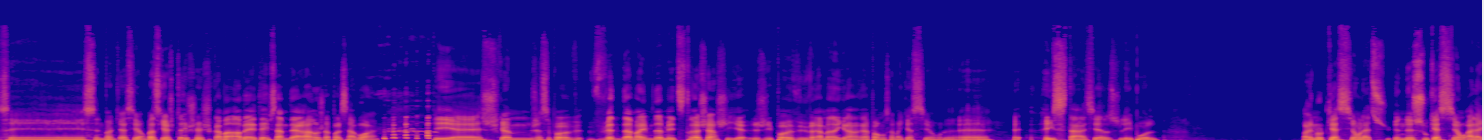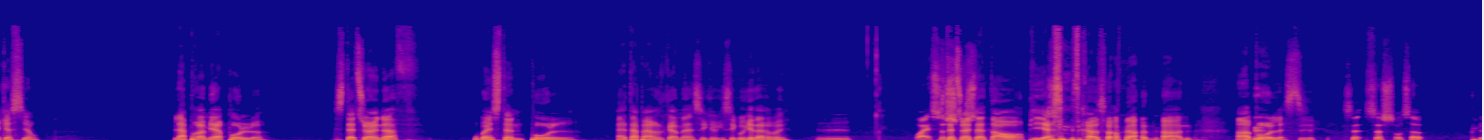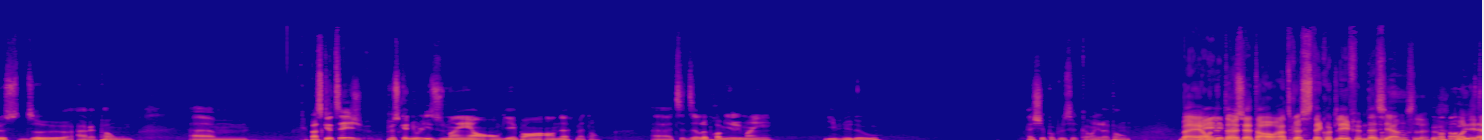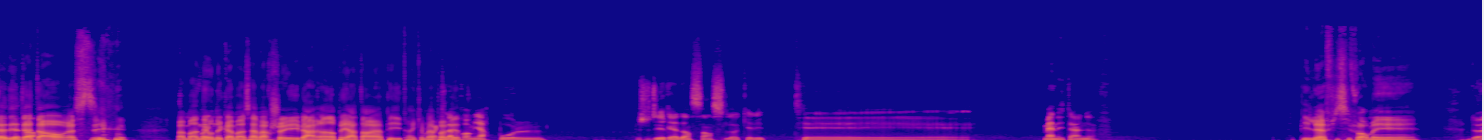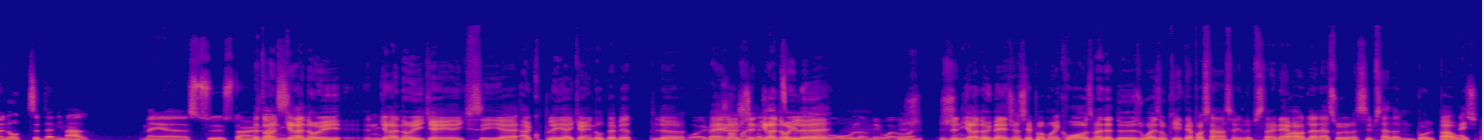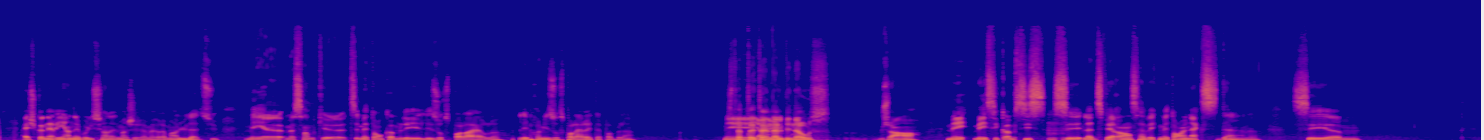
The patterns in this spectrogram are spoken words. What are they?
C'est c'est une bonne question parce que je suis comme embêté puis ça me dérange de pas le savoir. puis euh, je suis comme je sais pas vi- vite de même de mes petites recherches, j'ai pas vu vraiment de grande réponse à ma question là, euh, existentielle sur les poules. Une autre question là-dessus, une sous-question à la question. La première poule, c'était-tu un œuf ou ben c'était une poule? Elle est apparue comment? C'est quoi, c'est quoi qui est arrivé? Hmm. Ouais, ça, C'était-tu je- un tétard, puis elle s'est transformée en, en, en poule, si. Ça, ça, je trouve ça plus dur à répondre. Euh, parce que, tu sais, je- puisque nous, les humains, on, on vient pas en, en neuf, mettons. Euh, tu sais, dire le premier humain, Il est venu de où? Eh, je sais pas plus comment y répondre. Ben, Mais on était un tétard. En tout cas, si t'écoutes les films de science, là, on, était, des tétard. tétards. À un moment donné, Ouais. on a commencé à marcher, puis à ramper à terre, puis tranquillement Fait pas la vite. première poule, je dirais dans ce sens-là qu'elle était. Mais elle était un œuf. Puis l'œuf, il s'est formé... D'un autre type d'animal. Mais euh, c'est un. Mettons une grenouille, une grenouille qui, qui s'est euh, accouplée avec un autre bébête, puis là... Ouais, Ben, là, dis une un grenouille, là. Gros, là, mais ouais, ouais. J'ai une grenouille, mais je sais pas, moi, un croisement de deux oiseaux qui étaient pas censés, là, puis c'était une erreur de la nature aussi, puis ça donne une boule. Hey, je, hey, je connais rien en évolution, honnêtement, j'ai jamais vraiment lu là-dessus. Mais euh, me semble que, tu sais, mettons comme les, les ours polaires, là. Les premiers ours polaires étaient pas blancs. C'était peut-être un eu- albinos. genre. Mais, mais c'est comme si c'est la différence avec, mettons, un accident. euh,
